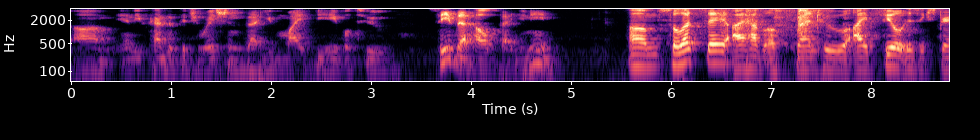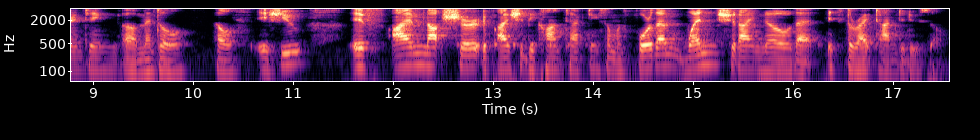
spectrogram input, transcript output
um, in these kinds of situations that you might be able to receive the help that you need. Um, so let's say I have a friend who I feel is experiencing a mental health issue. If I'm not sure if I should be contacting someone for them, when should I know that it's the right time to do so?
